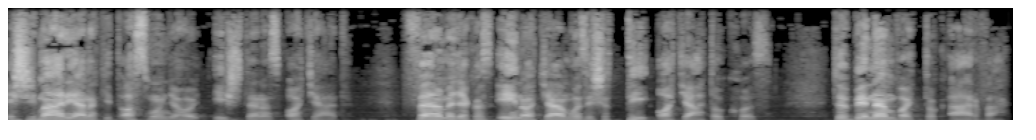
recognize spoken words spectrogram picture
És így Máriának itt azt mondja, hogy Isten az atyád. felmegyek az én atyámhoz és a ti atyátokhoz. Többé nem vagytok árvák.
